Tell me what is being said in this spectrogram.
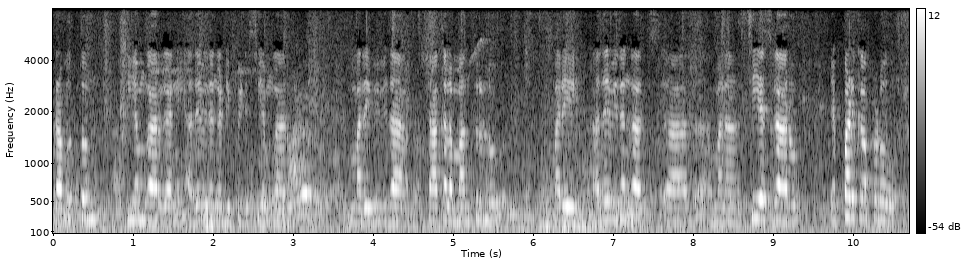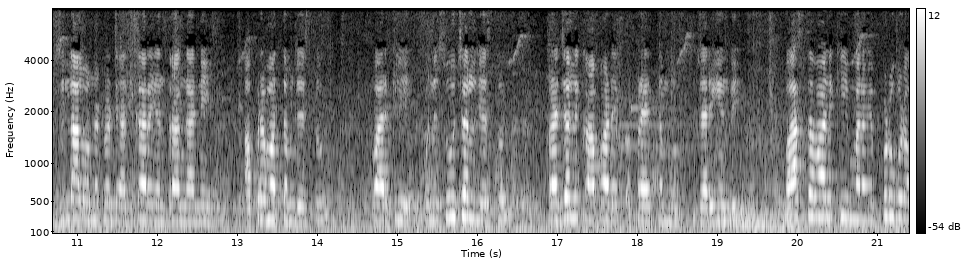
ప్రభుత్వం సీఎం గారు కానీ అదేవిధంగా డిప్యూటీ సీఎం గారు మరి వివిధ శాఖల మంత్రులు మరి అదేవిధంగా మన సిఎస్ గారు ఎప్పటికప్పుడు జిల్లాలో ఉన్నటువంటి అధికార యంత్రాంగాన్ని అప్రమత్తం చేస్తూ వారికి కొన్ని సూచనలు చేస్తూ ప్రజల్ని కాపాడే ప్ర- ప్రయత్నం జరిగింది. వాస్తవానికి మనం ఎప్పుడు కూడా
